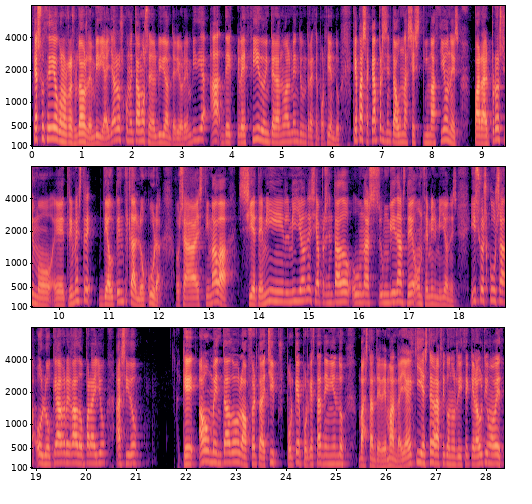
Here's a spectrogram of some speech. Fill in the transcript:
¿Qué ha sucedido con los resultados de Nvidia? Ya los comentamos en el vídeo anterior. Nvidia ha decrecido interanualmente un 13%. ¿Qué pasa? Que ha presentado unas estimaciones para el próximo eh, trimestre de auténtica locura. O sea, estimaba 7.000 millones y ha presentado unas, un guidance de 11.000 millones. Y su excusa o lo que ha agregado para ello ha sido que ha aumentado la oferta de chips. ¿Por qué? Porque está teniendo bastante demanda. Y aquí este gráfico nos dice que la última vez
